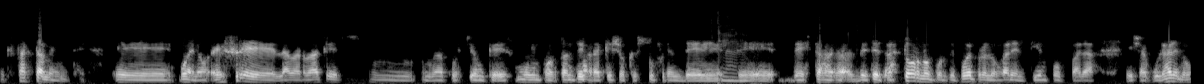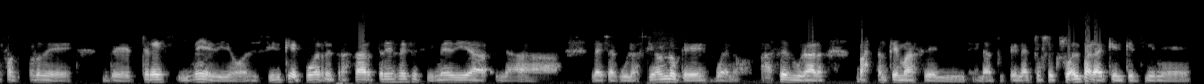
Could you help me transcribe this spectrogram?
Exactamente. Eh, bueno, es eh, la verdad que es una cuestión que es muy importante para aquellos que sufren de, de, esta, de este trastorno, porque puede prolongar el tiempo para eyacular en un factor de, de tres y medio, es decir, que puede retrasar tres veces y media la, la eyaculación, lo que, bueno, hace durar bastante más el, el, acto sexual para aquel que tiene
